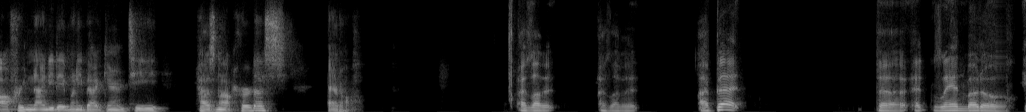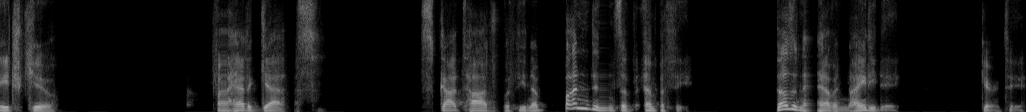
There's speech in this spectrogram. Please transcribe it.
offering 90 day money back guarantee has not hurt us at all. I love it. I love it. I bet the at Landmodo HQ, I had a guess, Scott Todd, with an abundance of empathy, doesn't have a 90 day guarantee,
